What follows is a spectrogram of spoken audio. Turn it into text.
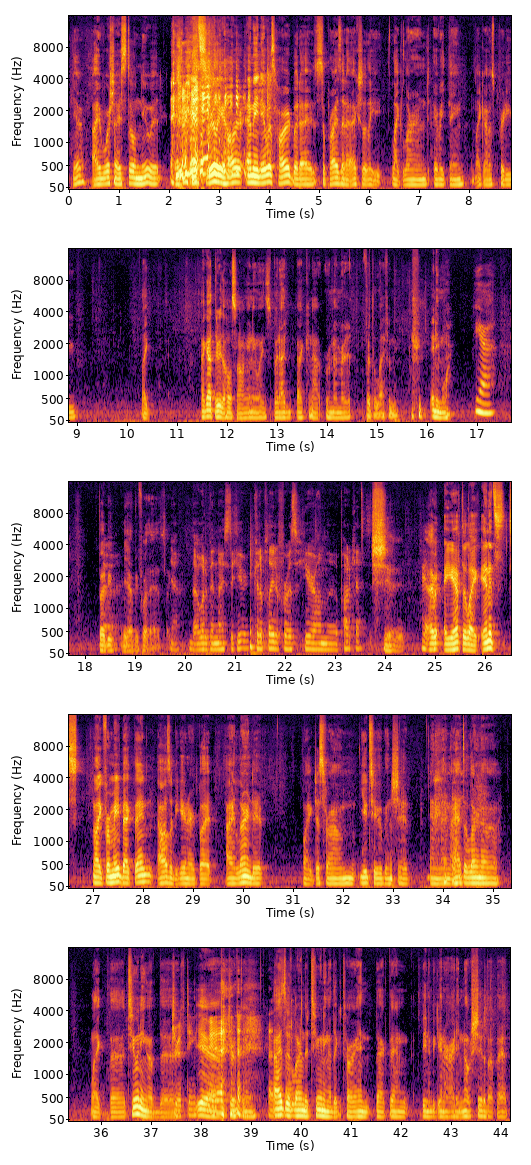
yeah, I wish I still knew it. it. It's really hard. I mean, it was hard, but I was surprised that I actually like learned everything. Like I was pretty, like, I got through the whole song anyways, but I I cannot remember it for the life of me anymore. yeah. But Yeah. be, yeah, before that, it's like Yeah, that would have been nice to hear. Could have played it for us here on the podcast. Shit. I, you have to like, and it's like for me back then, I was a beginner, but I learned it like just from YouTube and shit, and then I had to learn uh like the tuning of the Drifting? Yeah, Yeah. drifting. I had to learn the tuning of the guitar, and back then, being a beginner, I didn't know shit about that.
